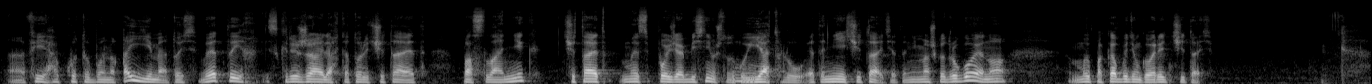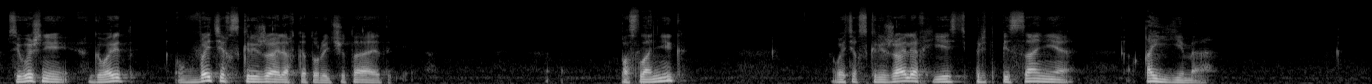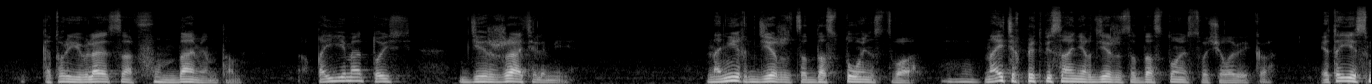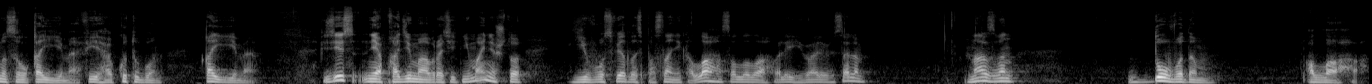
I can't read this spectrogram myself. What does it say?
а, фиха кутубун кайима, то есть в этих скрижалях, которые читает посланник, читает, мы позже объясним, что такое ятлу, это не читать, это немножко другое, но мы пока будем говорить читать. Всевышний говорит, в этих скрижалях, которые читает посланник, в этих скрижалях есть предписание кайима, который является фундаментом. Кайима, то есть держателями. На них держится достоинство. На этих предписаниях держится достоинство человека. Это и есть смысл кайима. Фиха кутубун кайима. Здесь необходимо обратить внимание, что его светлость посланник Аллаха, саллаллаху алейхи ва алейхи назван доводом Аллаха.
